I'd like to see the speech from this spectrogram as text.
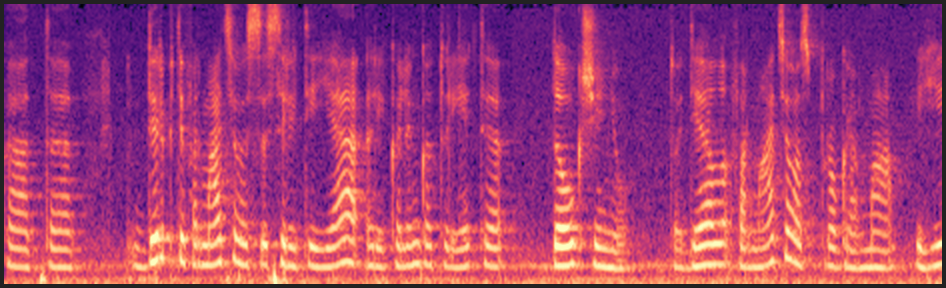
kad dirbti farmacijos srityje reikalinga turėti daug žinių. Todėl farmacijos programa, ji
